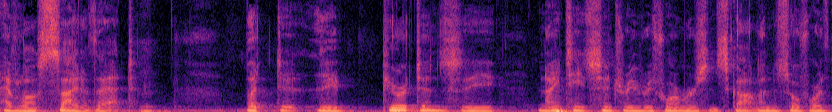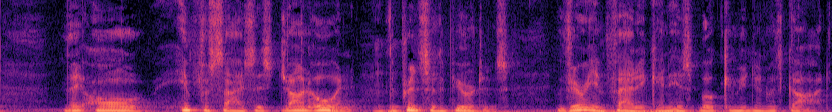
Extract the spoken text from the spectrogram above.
have lost sight of that. But uh, the Puritans, the 19th century reformers in Scotland and so forth, they all emphasize this. John Owen, the Prince of the Puritans, very emphatic in his book Communion with God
